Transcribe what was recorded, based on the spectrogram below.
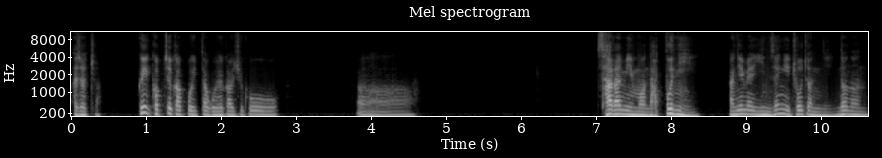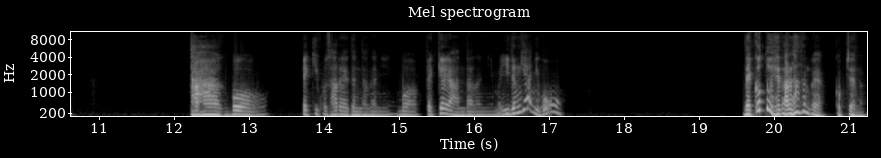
하셨죠? 그게 겁제 갖고 있다고 해가지고 어 사람이 뭐 나쁘니 아니면 인생이 조졌니? 너는 다 뭐 뺏기고 살아야 된다느니, 뭐 뺏겨야 한다느니, 뭐 이런 게 아니고 내 것도 해달라는 거야, 겁제는.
